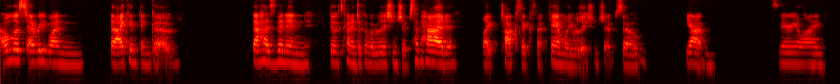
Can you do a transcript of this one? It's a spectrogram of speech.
almost everyone that I can think of that has been in those kind of difficult relationships have had like toxic family relationships. So, yeah, very aligned.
